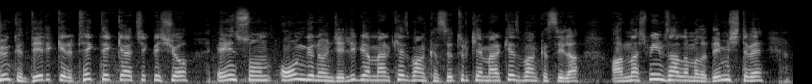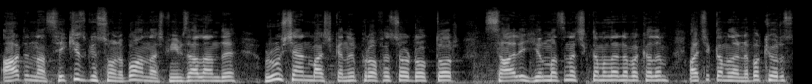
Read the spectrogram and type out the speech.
Çünkü dedikleri tek tek gerçekleşiyor. En son 10 gün önce Libya Merkez Bankası Türkiye Merkez Bankası ile anlaşma imzalamalı demişti ve ardından 8 gün sonra bu anlaşma imzalandı. Ruşen Başkanı Profesör Doktor Salih Yılmaz'ın açıklamalarına bakalım. Açıklamalarına bakıyoruz.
